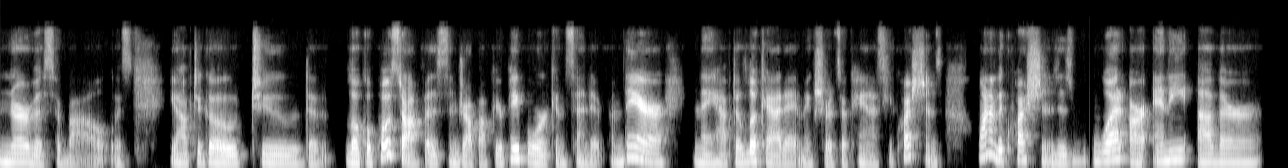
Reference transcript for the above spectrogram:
nervous about was you have to go to the local post office and drop off your paperwork and send it from there and they have to look at it make sure it's okay and ask you questions one of the questions is what are any other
